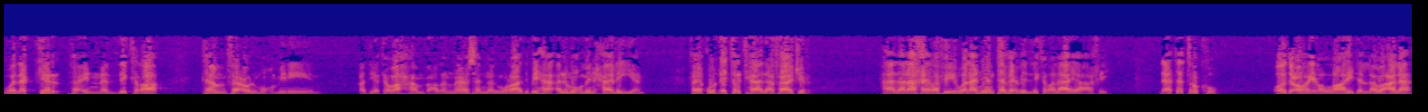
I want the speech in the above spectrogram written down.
وذكر فإن الذكرى تنفع المؤمنين. قد يتوهم بعض الناس أن المراد بها المؤمن حاليا. فيقول اترك هذا فاجر. هذا لا خير فيه ولن ينتفع بالذكرى لا يا أخي لا تتركه. ادعه إلى الله جل وعلا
